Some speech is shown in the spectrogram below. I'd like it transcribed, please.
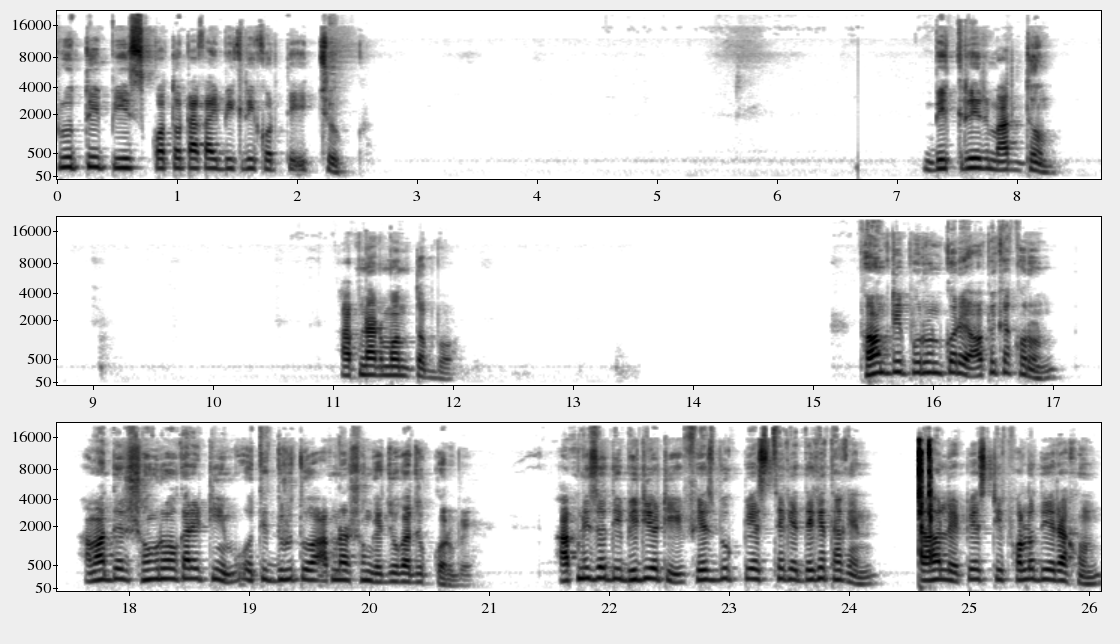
প্রতি পিস কত টাকায় বিক্রি করতে ইচ্ছুক? বিক্রির মাধ্যম। আপনার মন্তব্য। ফর্মটি পূরণ করে অপেক্ষা করুন। আমাদের সংগ্রহকারী টিম অতি দ্রুত আপনার সঙ্গে যোগাযোগ করবে। আপনি যদি ভিডিওটি ফেসবুক পেজ থেকে দেখে থাকেন তাহলে পেজটি ফলো দিয়ে রাখুন।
